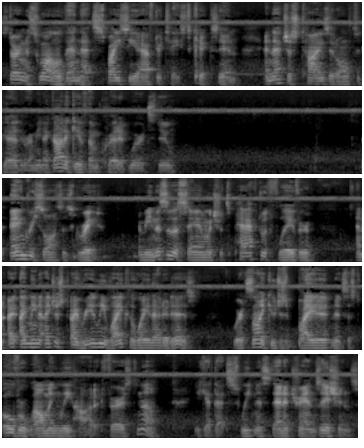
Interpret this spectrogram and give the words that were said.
starting to swallow, then that spicy aftertaste kicks in, and that just ties it all together. I mean, I gotta give them credit where it's due. The angry sauce is great. I mean, this is a sandwich that's packed with flavor, and I, I mean, I just, I really like the way that it is where it's not like you just bite it and it's just overwhelmingly hot at first. No, you get that sweetness, then it transitions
